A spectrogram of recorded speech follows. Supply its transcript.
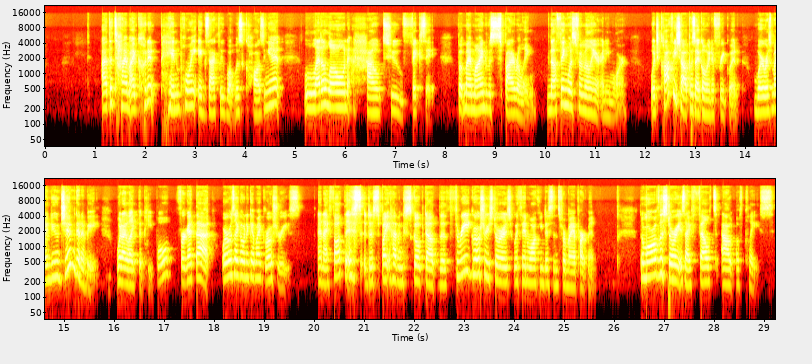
At the time, I couldn't pinpoint exactly what was causing it, let alone how to fix it. But my mind was spiraling. Nothing was familiar anymore. Which coffee shop was I going to frequent? Where was my new gym going to be? Would I like the people? Forget that. Where was I going to get my groceries? And I thought this despite having scoped out the three grocery stores within walking distance from my apartment. The moral of the story is I felt out of place.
